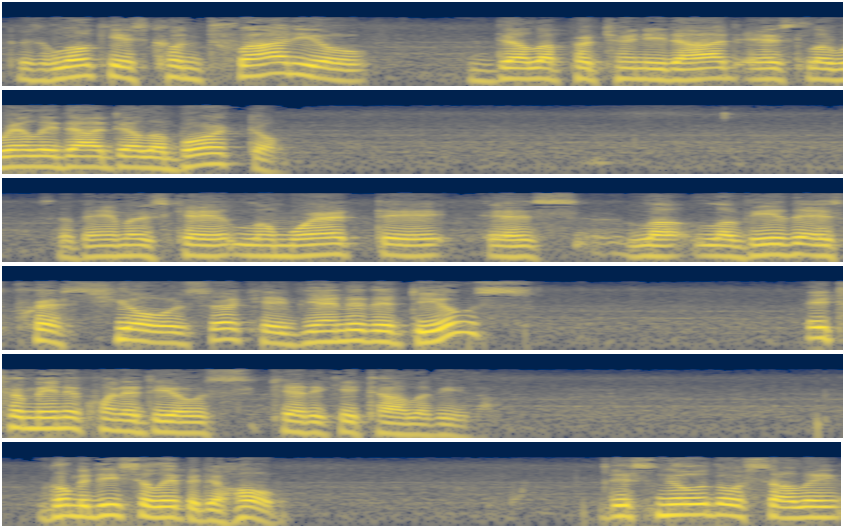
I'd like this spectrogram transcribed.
Entonces lo que es contrario de la paternidad es la realidad del aborto. Sabemos que la muerte es, la, vida es preciosa que viene de Dios y termina cuando Dios quiere quitar la vida. Como dice el libro de Job, desnudo salí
